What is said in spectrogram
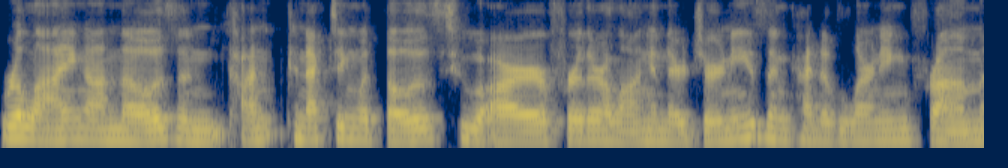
relying on those and con connecting with those who are further along in their journeys and kind of learning from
